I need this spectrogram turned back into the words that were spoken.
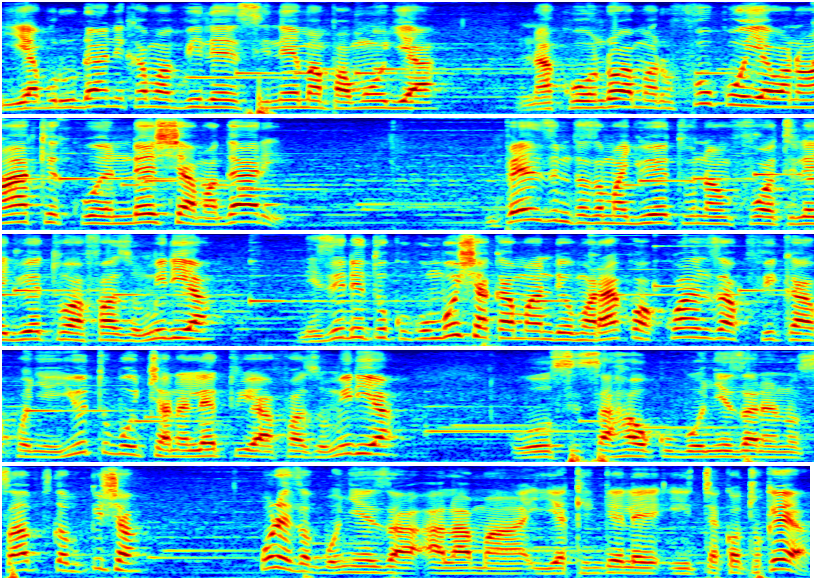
ya burudani kama vile sinema pamoja na kuondoa marufuku ya wanawake kuendesha magari. Mpenzi mtazamaji wetu na mfuatiliaji wetu wa Fazo Media, nizidi tu kukumbusha, kama ndio mara yako ya kwanza kufika kwenye YouTube channel yetu ya Fazo Media, usisahau kubonyeza neno subscribe, kisha unaweza kubonyeza alama ya kengele itakayotokea.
